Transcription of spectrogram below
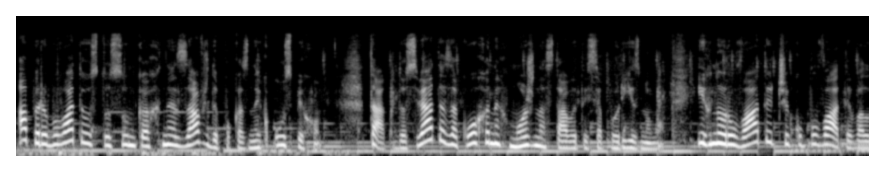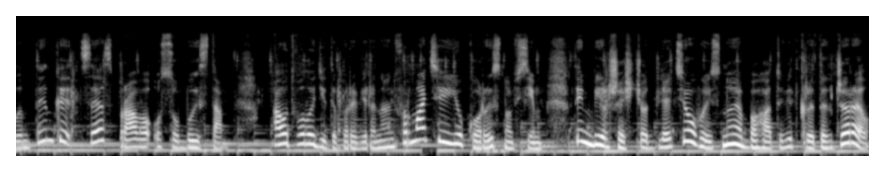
А перебувати у стосунках не завжди показник успіху. Так, до свята закоханих можна ставитися по-різному. Ігнорувати чи купувати Валентинки це справа особиста. А от володіти перевіреною інформацією корисно всім. Тим більше, що для цього існує багато відкритих джерел,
